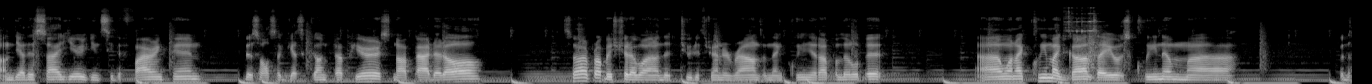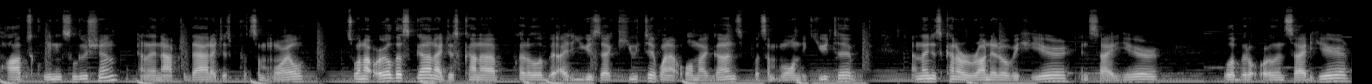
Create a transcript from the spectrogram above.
On the other side here you can see the firing pin. This also gets gunked up here it's not bad at all so I probably should have wanted the 2 to 300 rounds and then clean it up a little bit. Uh, when I clean my guns, I always clean them uh, with Hoppe's cleaning solution. And then after that, I just put some oil. So when I oil this gun, I just kind of put a little bit, I use a Q-tip when I oil my guns, put some oil on the Q-tip. And then just kind of run it over here, inside here, a little bit of oil inside here,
